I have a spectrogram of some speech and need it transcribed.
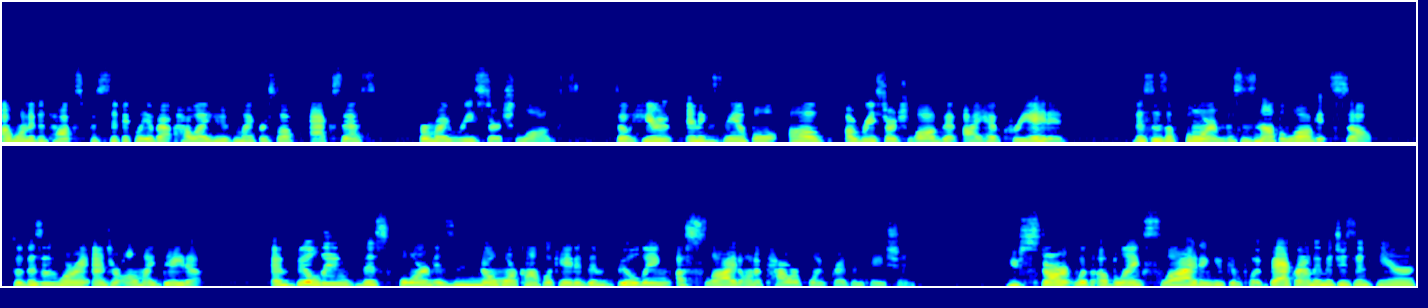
I wanted to talk specifically about how I use Microsoft Access for my research logs. So here's an example of a research log that I have created. This is a form, this is not the log itself. So this is where I enter all my data. And building this form is no more complicated than building a slide on a PowerPoint presentation. You start with a blank slide and you can put background images in here.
